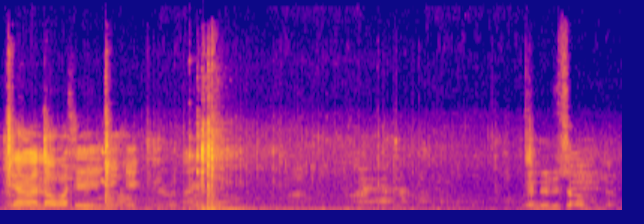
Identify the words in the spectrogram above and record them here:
Kaya alam kasi i-check ko tayo. Ganda rin sa kabila.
